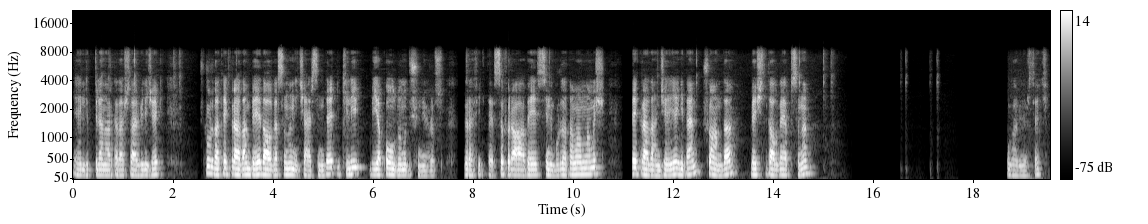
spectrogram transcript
elit bilen arkadaşlar bilecek. Şurada tekrardan B dalgasının içerisinde ikili bir yapı olduğunu düşünüyoruz. Grafikte 0A, B'sini burada tamamlamış. Tekrardan C'ye giden şu anda beşli dalga yapısını bulabilirsek.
